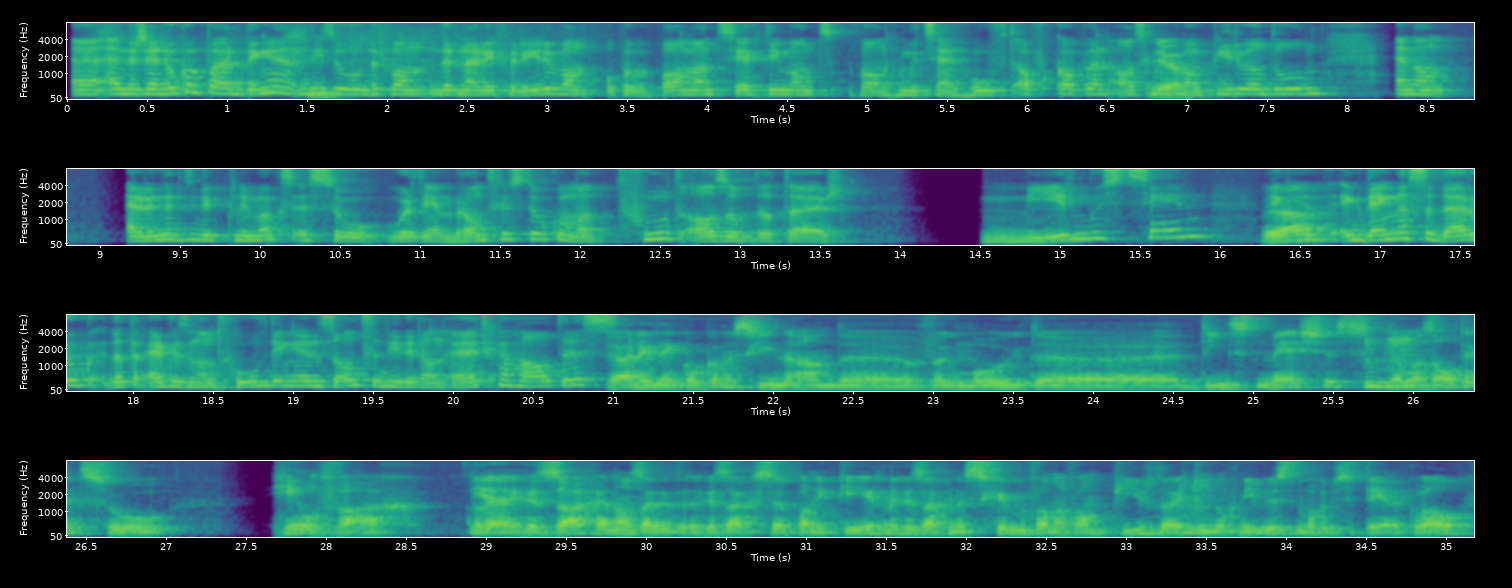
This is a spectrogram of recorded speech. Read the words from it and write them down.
Uh, en er zijn ook een paar dingen die zo ervan, ernaar refereren. Van op een bepaald moment zegt iemand van je moet zijn hoofd afkappen als je een vampier wil doden. En dan herinnert u de climax is zo, wordt hij in brand gestoken, maar het voelt alsof dat er meer moest zijn. Ja. Ik, ik, denk dat, ze daar ook, dat er ergens een onthoofding in zat die er dan uitgehaald is. Ja, en ik denk ook misschien aan de vermoorde dienstmeisjes. Mhm. Dat was altijd zo heel vaag. Ja. je zag, en dan zag je, zag ze panikeren, je zag een schim van een vampier dat je toen mhm. nog niet wist, maar je wist het eigenlijk wel.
